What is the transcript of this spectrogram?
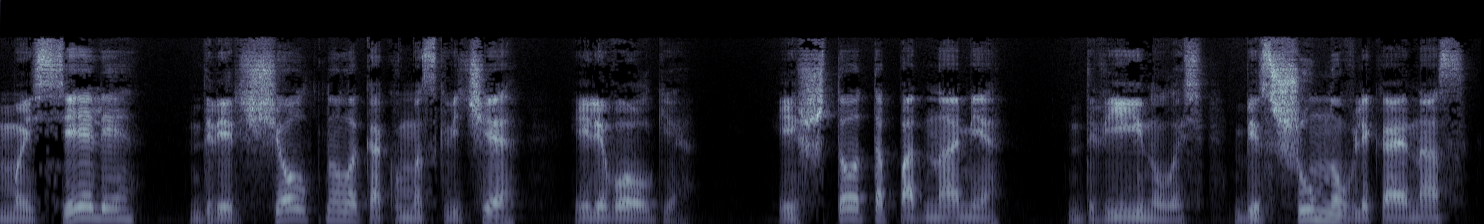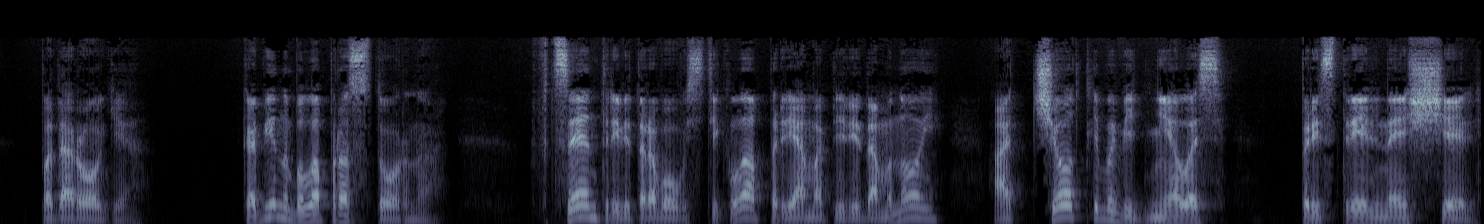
Мы сели, дверь щелкнула, как в «Москвиче» или «Волге», и что-то под нами двинулось, бесшумно увлекая нас по дороге. Кабина была просторна. В центре ветрового стекла прямо передо мной отчетливо виднелась пристрельная щель,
